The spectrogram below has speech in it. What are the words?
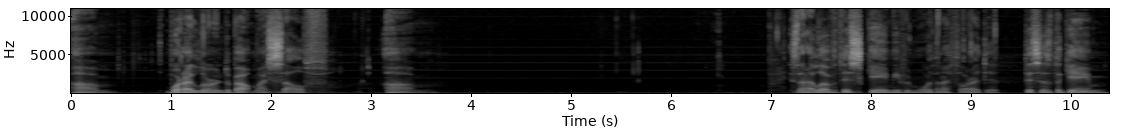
Um, what I learned about myself um, is that I love this game even more than I thought I did. This is the game.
